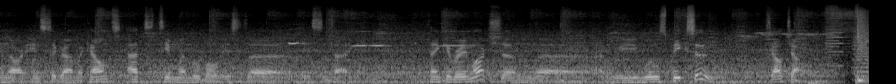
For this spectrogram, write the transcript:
in our Instagram account at Tim Wendelboe is the, is the tag. thank you very much, and uh, we will speak soon. Ciao, ciao.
